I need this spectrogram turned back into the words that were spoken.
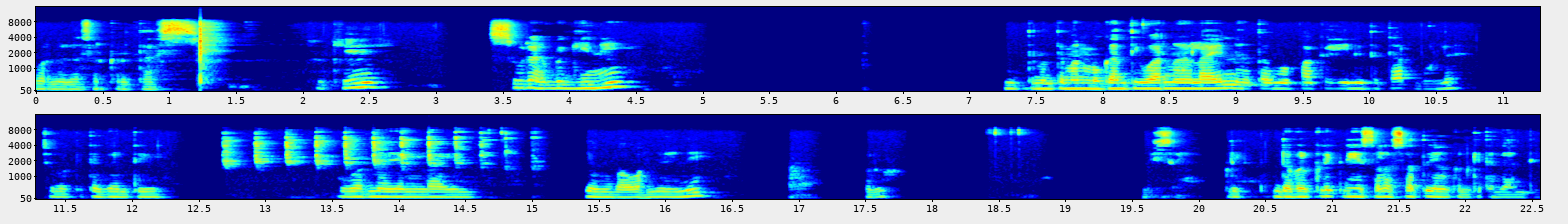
warna dasar kertas. Oke sudah begini. Teman-teman mau ganti warna lain atau mau pakai ini tetap boleh. Coba kita ganti warna yang lain yang bawahnya ini. Aduh. Bisa klik double klik di salah satu yang akan kita ganti.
